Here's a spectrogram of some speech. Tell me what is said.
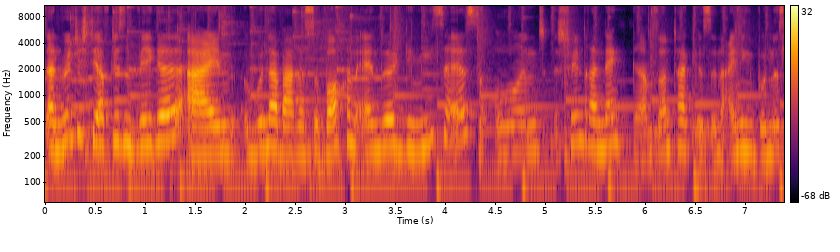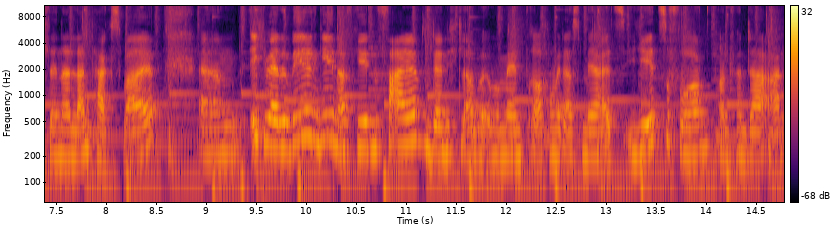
Dann wünsche ich dir auf diesem Wege ein wunderbares Wochenende. Genieße es und schön dran denken. Am Sonntag ist in einigen Bundesländern Landtagswahl. Ähm, ich werde wählen gehen, auf jeden Fall, denn ich glaube, im Moment brauchen wir das mehr als je zuvor. Und von da an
